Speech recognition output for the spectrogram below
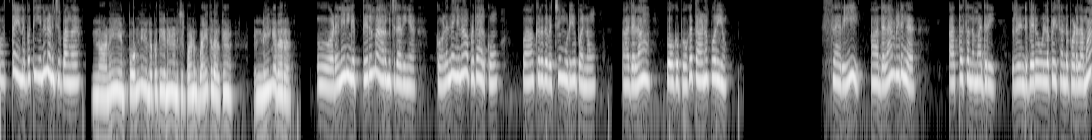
அத்தை என்னை பத்தி என்ன நினைச்சிருப்பாங்க? நானே என் பொண்ணு என்னை பத்தி என்ன நினைச்சிருப்பான்னு பயத்துல இருக்கேன். நீங்க வேற. உடனே நீங்க திரும்ப ஆரம்பிச்சிடாதீங்க. குழந்தைங்கன்னா அப்படிதான் இருக்கும். பார்க்கறத வச்சு முடிவு பண்ணோம். அதெல்லாம் போக போக தானே புரியும். சரி அதெல்லாம் விடுங்க. அத்தை சொன்ன மாதிரி ரெண்டு பேரும் உள்ள போய் சண்டை போடலாமா?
